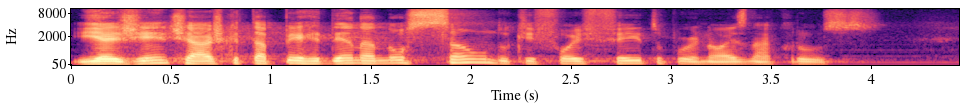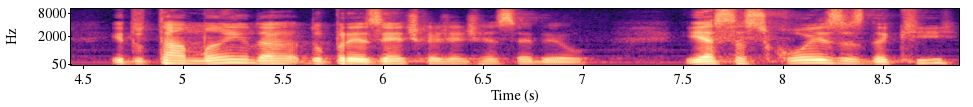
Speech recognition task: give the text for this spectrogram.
E a gente acha que está perdendo a noção do que foi feito por nós na cruz. E do tamanho da, do presente que a gente recebeu. E essas coisas daqui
